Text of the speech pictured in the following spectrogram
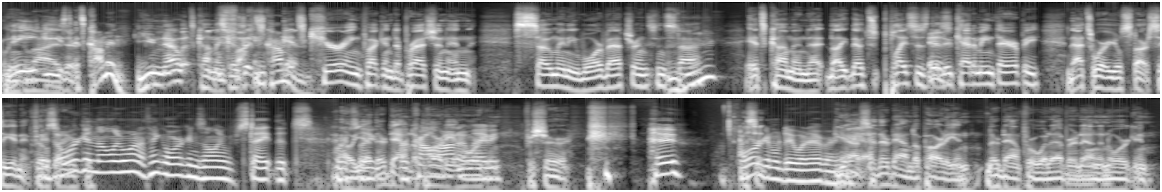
legalized. either. It's coming. You know it's coming It's because fucking it's, coming. it's curing fucking depression and so many war veterans and stuff. Mm-hmm. It's coming. That like those places that Is- do ketamine therapy. That's where you'll start seeing it. Is filtering Oregon through. the only one? I think Oregon's the only state that's. Oh yeah, legal. they're down Or to party in Oregon maybe. for sure. Who? said- Oregon will do whatever. Yeah, I said they're down to partying. They're down for whatever down in Oregon.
